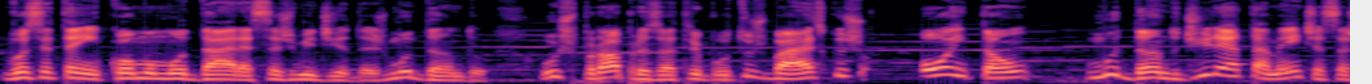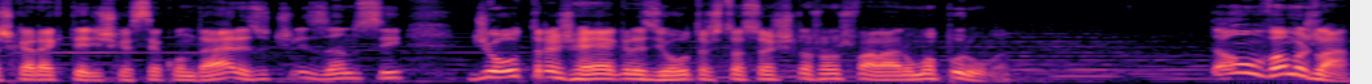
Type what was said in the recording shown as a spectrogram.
Você tem como mudar essas medidas mudando os próprios atributos básicos ou então mudando diretamente essas características secundárias, utilizando-se de outras regras e outras situações que nós vamos falar uma por uma. Então vamos lá.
